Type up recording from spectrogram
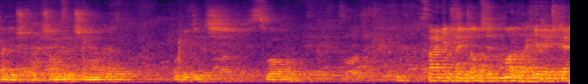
Panie Przewodniczący, czy mogę powiedzieć słowo? Panie Przewodniczący, może za chwileczkę.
